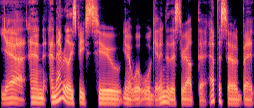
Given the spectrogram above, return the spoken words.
Yeah, and and that really speaks to you know we'll, we'll get into this throughout the episode, but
